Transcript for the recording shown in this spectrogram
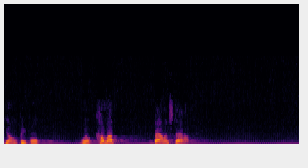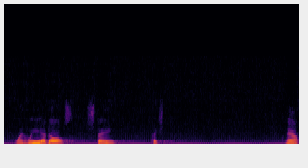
young people will come up balanced out when we adults stay patient. Now,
